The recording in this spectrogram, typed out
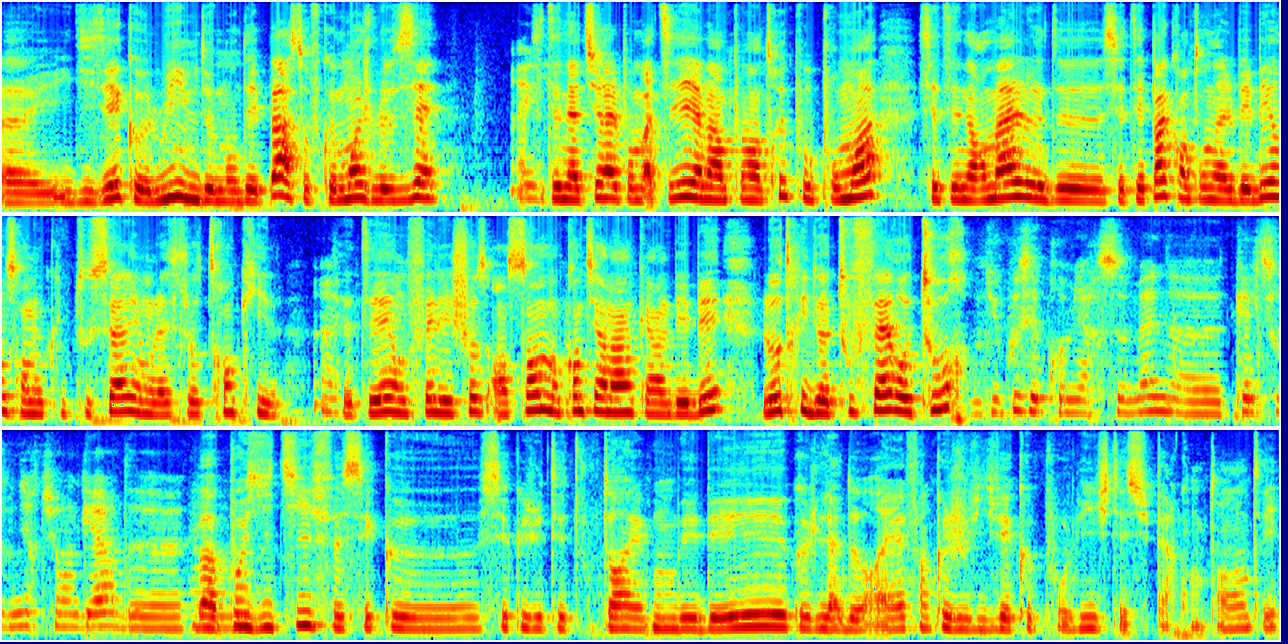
euh, il disait que lui, il me demandait pas, sauf que moi, je le faisais. C'était naturel pour moi. Tu sais, il y avait un peu un truc pour, pour moi, c'était normal de. C'était pas quand on a le bébé, on s'en occupe tout seul et on laisse l'autre tranquille. C'était on fait les choses ensemble. Donc quand il y en a un qui a le bébé, l'autre il doit tout faire autour. Du coup, ces premières semaines, euh, quel souvenir tu en gardes euh, Bah positif, c'est que c'est que j'étais tout le temps avec mon bébé, que je l'adorais, enfin que je vivais que pour lui, j'étais super contente et,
